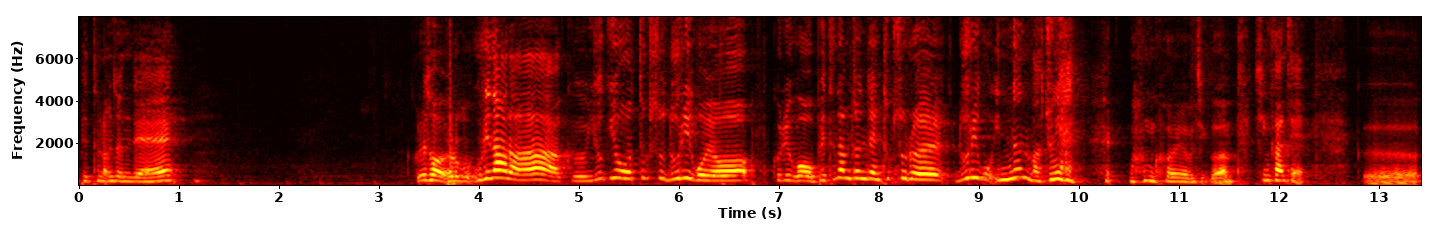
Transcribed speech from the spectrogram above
베트남 전쟁, 그래서 여러분 우리나라 그 6.25 특수 누리고요. 그리고 베트남 전쟁 특수를 누리고 있는 와중에 한 거예요 지금 신칸센 그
